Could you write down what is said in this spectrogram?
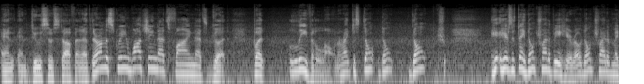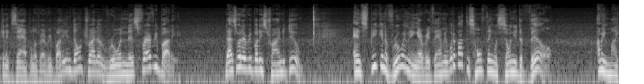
and, and do some stuff, and if they're on the screen watching, that's fine, that's good. But leave it alone, all right? Just don't, don't, don't. Tr- here's the thing don't try to be a hero don't try to make an example of everybody and don't try to ruin this for everybody that's what everybody's trying to do and speaking of ruining everything i mean what about this whole thing with sonya deville i mean my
